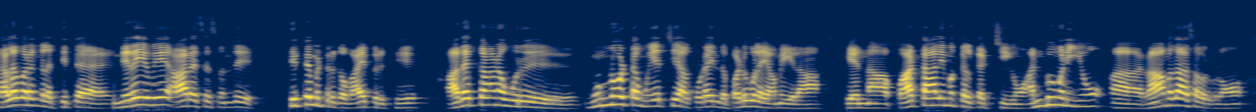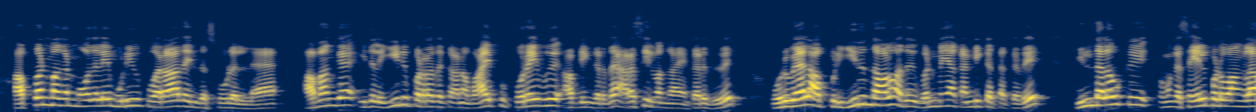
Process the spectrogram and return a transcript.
கலவரங்களை திட்ட நிறையவே ஆர்எஸ்எஸ் வந்து திட்டமிட்டிருக்க வாய்ப்பு இருக்குது அதற்கான ஒரு முன்னோட்ட முயற்சியாக கூட இந்த படுகொலை அமையலாம். ஏன்னா பாட்டாளி மக்கள் கட்சியும் அன்புமணியும் ராமதாஸ் அவர்களும் அப்பன் மகன் மோதலே முடிவுக்கு வராத இந்த சூழலில் அவங்க இதில் ஈடுபடுறதுக்கான வாய்ப்பு குறைவு அப்படிங்கிறத அரசியல் வெங்காயம் கருதுது. ஒருவேளை அப்படி இருந்தாலும் அது வன்மையாக கண்டிக்கத்தக்கது. இந்த அளவுக்கு அவங்க செயல்படுவாங்களா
